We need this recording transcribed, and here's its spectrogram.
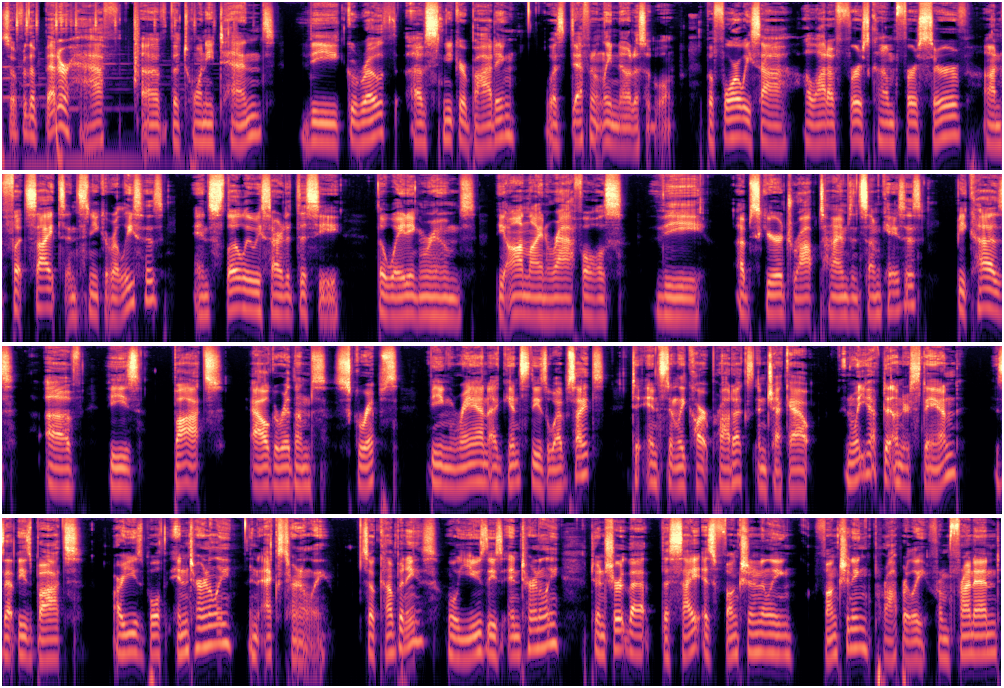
So, for the better half of the 2010s, the growth of sneaker botting was definitely noticeable. Before we saw a lot of first come, first serve on foot sites and sneaker releases, and slowly we started to see the waiting rooms, the online raffles, the obscure drop times in some cases because of these bots, algorithms, scripts being ran against these websites to instantly cart products and check out. And what you have to understand is that these bots are used both internally and externally. So companies will use these internally to ensure that the site is functionally functioning properly from front end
